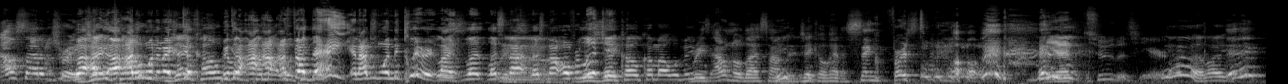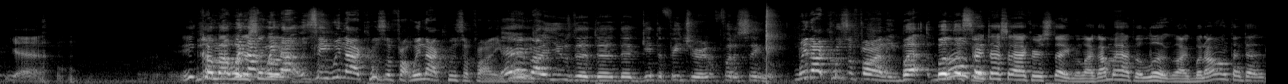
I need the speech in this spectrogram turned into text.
outside of Drake. But I, J. I, I just Cole- want to make J. because, Cole because I, I, I felt the hate and I just wanted to clear it. Like let, let's not let's not Was overlook J it. Cole come out with people? Reese, I don't know the last time that J Cole had a single first of all. He had two this year. Yeah, like Did he? Yeah. He come out we're a not, single. we're not, see, we're not crucifying. We're not crucifying. him, Everybody used the, the the get the feature for the single. We're not crucifying but but I don't listen. think that's an accurate statement. Like I'm gonna have to look. Like, but I don't think that.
